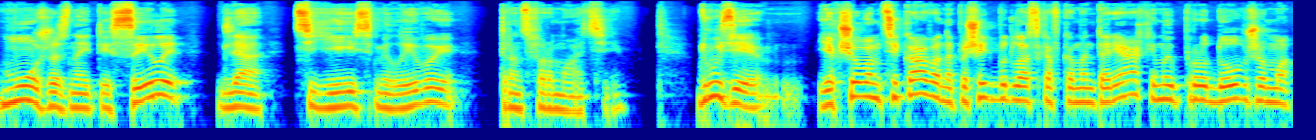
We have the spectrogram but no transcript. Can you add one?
може знайти сили для цієї сміливої трансформації. Друзі, якщо вам цікаво, напишіть, будь ласка, в коментарях, і ми продовжимо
